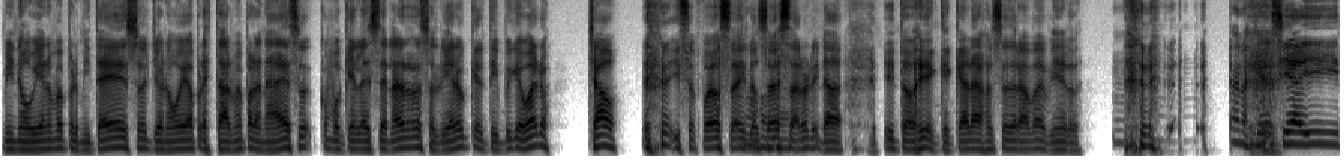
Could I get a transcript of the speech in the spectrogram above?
mi novia no me permite eso, yo no voy a prestarme para nada de eso, como que en la escena le resolvieron que el tipo y que bueno, chao. y se fue, o sea, y no, No se besaron ni nada. Y todo, y qué carajo ese drama de mierda. Bueno, es que sí hay,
